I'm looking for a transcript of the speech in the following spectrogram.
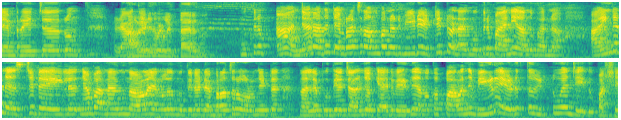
ടെമ്പറേച്ചറും രാത്രി മുത്തിന് ആ ഞാൻ അത് ടെമ്പറേച്ചർ ആണെന്ന് പറഞ്ഞ ഒരു വീഡിയോ ഇട്ടിട്ടുണ്ടായിരുന്നു മുത്തിന് പനിയാന്ന് പറഞ്ഞ. അതിന്റെ നെക്സ്റ്റ് ഡേയിൽ ഞാൻ പറഞ്ഞായിരുന്നു നാളെ ഞങ്ങൾ മുത്തിന് ടെമ്പറേച്ചർ കുറഞ്ഞിട്ട് നല്ല പുതിയ ചലഞ്ച് ഒക്കെ ആയിട്ട് വരുന്നതെന്നൊക്കെ പറഞ്ഞ് വീഡിയോ എടുത്ത് ഇട്ടുകയും ചെയ്തു. പക്ഷേ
